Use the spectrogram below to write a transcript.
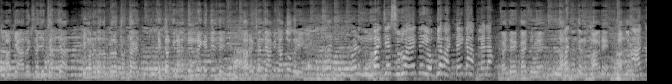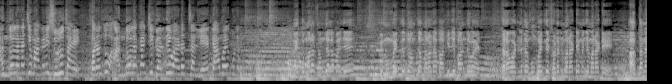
बाकी आरक्षणाची चर्चा ही मनोजांबरोबर करतायत ते करतील आणि निर्णय घेतील ते. आरक्षण द्या आम्ही जातो घरी. पण मुंबईत जे सुरू आहे ते योग्य वाटतंय का आपल्याला? काय ते काय सुरू आहे? आरक्षण मागणे. आंदोलनाची मागणी सुरूच आहे. परंतु आंदोलकांची गर्दी वाढत चालली आहे त्यामुळे कुठे तुम्हाला समजायला पाहिजे. की मुंबईतले जो आमचा मराठा बाकीचे बांधव आहेत त्यांना वाटलं तर मुंबईतले सडन मराठे म्हणजे मराठे. हा त्यांना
